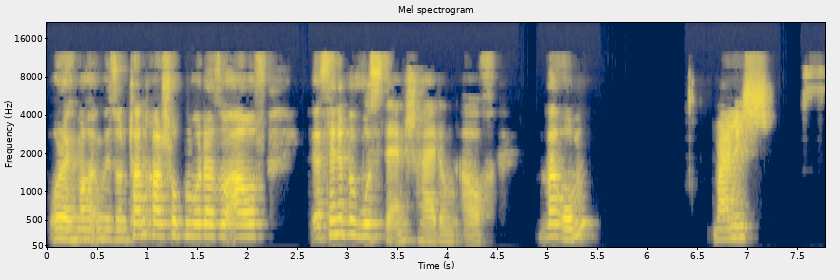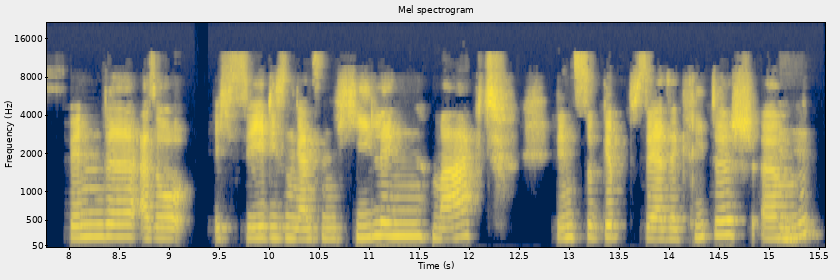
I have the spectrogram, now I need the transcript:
oder ich mache irgendwie so einen Tantra-Schuppen oder so auf. Das ist ja eine bewusste Entscheidung auch. Warum? Weil ich finde, also ich sehe diesen ganzen Healing-Markt, den es so gibt, sehr, sehr kritisch. Ähm, mhm.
